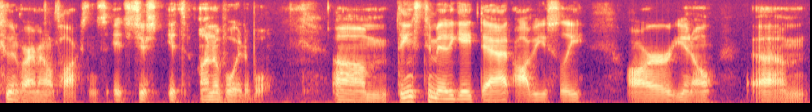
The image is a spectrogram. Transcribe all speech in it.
to environmental toxins. It's just, it's unavoidable. Um, things to mitigate that, obviously, are, you know, um,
